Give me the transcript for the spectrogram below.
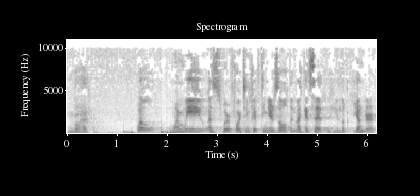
And Go ahead. Well, when we, as we were 14, 15 years old, and like I said, he looked younger.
